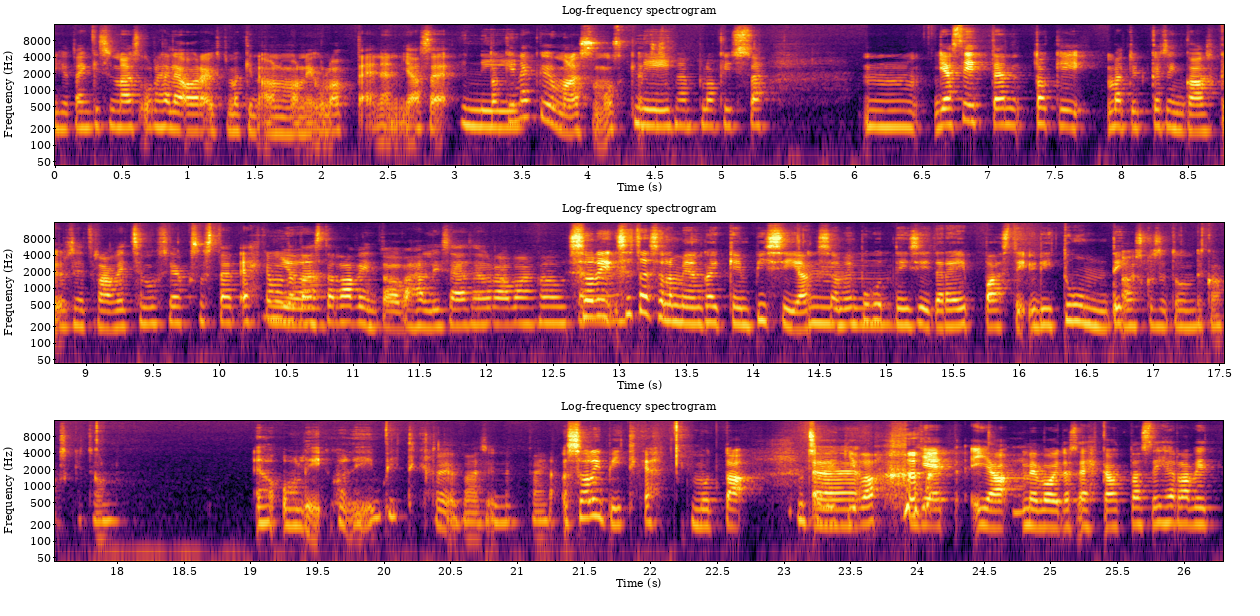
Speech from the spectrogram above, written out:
jotenkin se naisurheilijaoireyhtymäkin on moniulotteinen ja se niin. toki näkyy monessa muussakin niin. blogissa. Mm, ja sitten toki mä tykkäsin myös kyllä siitä ravitsemusjaksosta, että ehkä otetaan sitä ravintoa vähän lisää seuraavaan kautta. Se, oli, se taisi olla meidän kaikkein pisin jakso. Mm. Me puhuttiin siitä reippaasti yli tunti. Olisiko se tunti 20 ollut? Oliko niin pitkä? Tai jotain sinne päin. Se oli pitkä. Mutta, Mut se oli kiva. jep, ja me voitaisiin ehkä ottaa siihen ravi,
